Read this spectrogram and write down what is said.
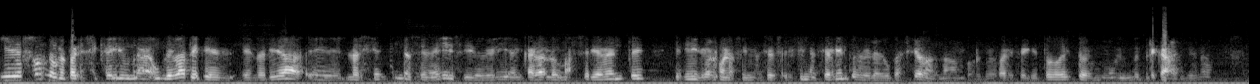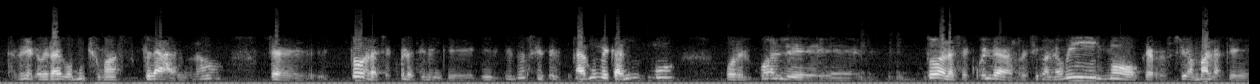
y de fondo me parece que hay una, un debate que en realidad eh, la Argentina se merece y debería encararlo más seriamente, que tiene que ver con la el financiamiento de la educación, ¿no? porque me parece que todo esto es muy, muy precario. ¿no? Tendría que haber algo mucho más claro, ¿no? O sea, todas las escuelas tienen que, no sé, algún mecanismo por el cual eh, todas las escuelas reciban lo mismo o que reciban más las que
